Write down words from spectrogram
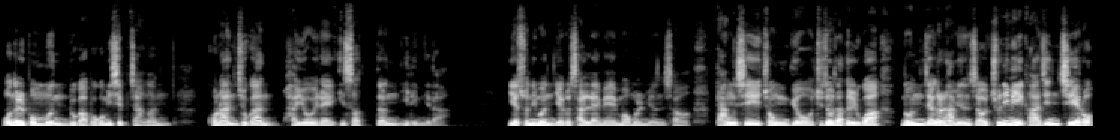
오늘 본문 누가복음 20장은 고난주간 화요일에 있었던 일입니다. 예수님은 예루살렘에 머물면서 당시 종교 지도자들과 논쟁을 하면서 주님이 가진 지혜로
